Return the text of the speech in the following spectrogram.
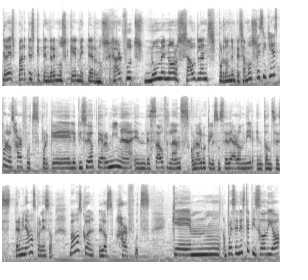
tres partes que tendremos que meternos. Hardfoods, Númenor, Southlands, ¿por dónde empezamos? Pues si quieres por los Hardfoods, porque el episodio termina en The Southlands con algo que le sucede a Arondir, entonces terminamos con eso. Vamos con los Hardfoods, que mm, pues en este episodio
